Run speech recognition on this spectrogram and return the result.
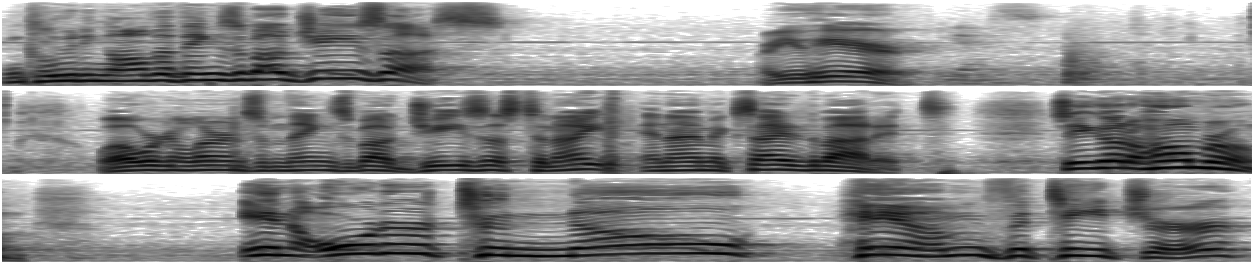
including all the things about Jesus. Are you here well we're gonna learn some things about Jesus tonight and I'm excited about it. So you go to homeroom. In order to know him the teacher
